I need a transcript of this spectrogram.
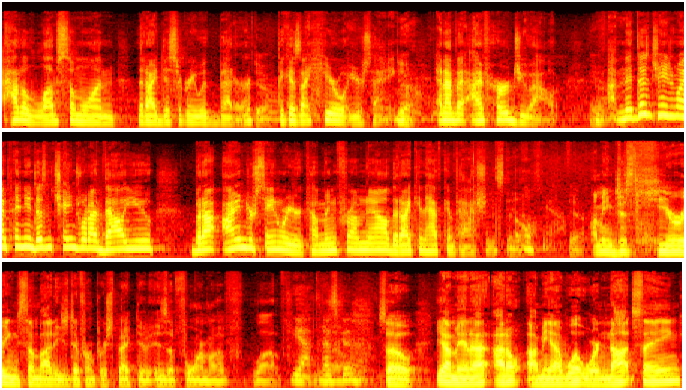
how to love someone that I disagree with better because I hear what you're saying. Yeah. And I've I've heard you out. I mean, um, it doesn't change my opinion, it doesn't change what I value, but I, I understand where you're coming from now that I can have compassion still. Yeah, Yeah, I mean, just hearing somebody's different perspective is a form of love. Yeah, that's know? good. So yeah, man, I, I don't. I mean, I, what we're not saying,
